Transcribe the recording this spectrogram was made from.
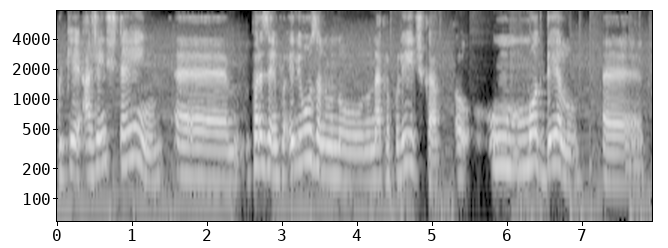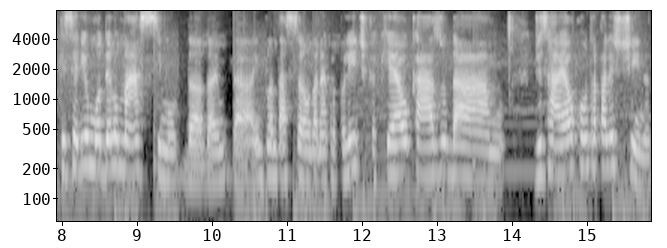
Porque a gente tem, é, por exemplo, ele usa no, no, no Necropolítica um modelo é, que seria o modelo máximo da, da, da, implantação da necropolítica, que é o caso da, de Israel contra a Palestina.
